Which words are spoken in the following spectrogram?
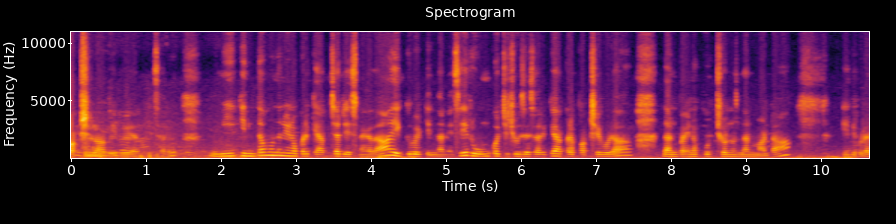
పక్షులు అవి ఇవి అందించారు మీకు ఇంత ముందు నేను ఒకటి క్యాప్చర్ చేసిన కదా ఎగ్గు పెట్టింది అనేసి రూమ్కి వచ్చి చూసేసరికి అక్కడ పక్షి కూడా దానిపైన కూర్చొని ఉందన్నమాట. ఇది కూడా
